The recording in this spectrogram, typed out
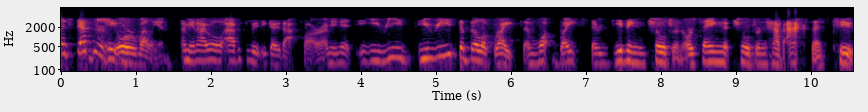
It's definitely Orwellian. I mean, I will absolutely go that far. I mean, it, you read you read the Bill of Rights and what rights they're giving children or saying that children have access to,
